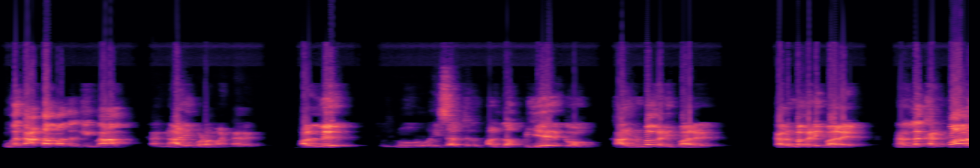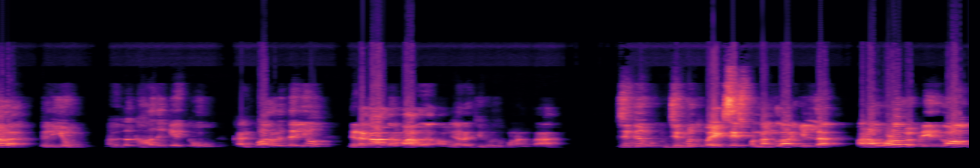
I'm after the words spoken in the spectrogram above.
உங்க தாத்தா பார்த்திருக்கீங்களா? கண்ணாடி போட மாட்டாரு. பல்லு. நூறு வயசாச்சும் பல்லு அப்படியே இருக்கும். கரும்ப கடிப்பாரு. கரும்ப கடிப்பாரு. நல்ல கண் பார்வை தெரியும். நல்ல காது கேட்கும் கண் பார்வை தெரியும் திடகாத்திரமா இருந்தது அவங்க யாராவது ஜிம்முக்கு போனாங்களா? ஜிம்மு ஜிம்முக்கு போய் எக்ஸசைஸ் பண்ணாங்களா? இல்ல. ஆனா உடம்பு எப்படி இருக்கும்?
